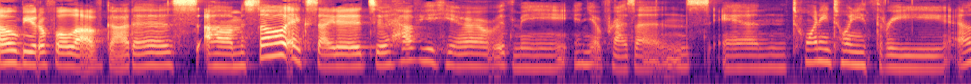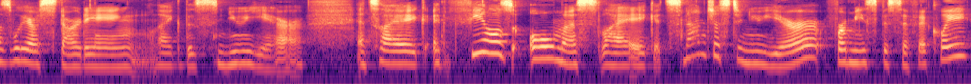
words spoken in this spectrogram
Beautiful love goddess. I'm so excited to have you here with me in your presence in 2023 as we are starting like this new year. It's like it feels almost like it's not just a new year for me specifically.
